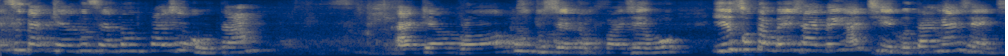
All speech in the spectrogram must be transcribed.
esse daqui é do Sertão do Pajeú, tá? Aqui é o bloco do Sertão do Pajeú. Isso também já é bem antigo, tá, minha gente?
